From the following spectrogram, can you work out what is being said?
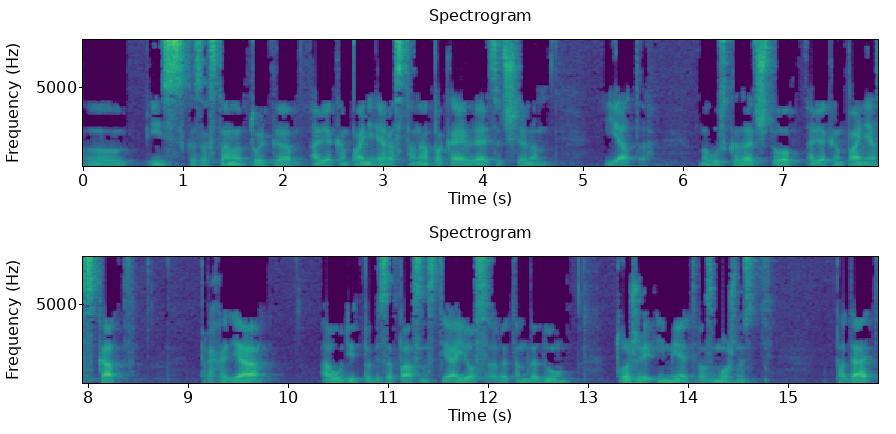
э, из Казахстана только авиакомпания Air Astana пока является членом ИАТА. Могу сказать, что авиакомпания СКАТ, проходя аудит по безопасности iOS в этом году, тоже имеет возможность подать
